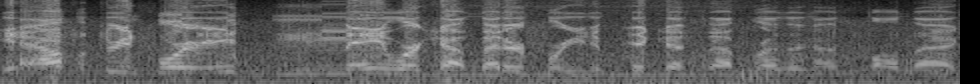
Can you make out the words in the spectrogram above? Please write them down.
Yeah, Alpha 3 and 4, it may work out better for you to pick us up rather than us fall back.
